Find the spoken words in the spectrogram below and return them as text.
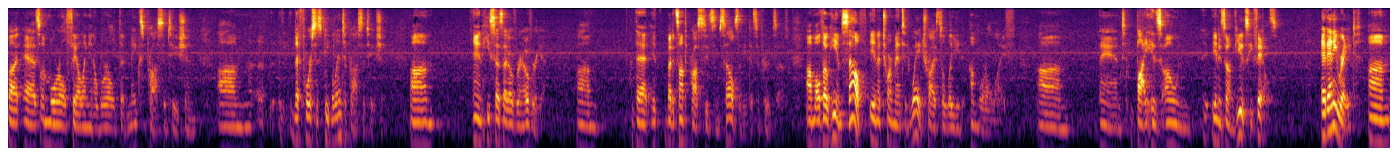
but as a moral failing in a world that makes prostitution, um, that forces people into prostitution. And he says that over and over again. Um, that it, but it's not the prostitutes themselves that he disapproves of. Um, although he himself, in a tormented way, tries to lead a moral life, um, and by his own, in his own views, he fails. At any rate, um,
